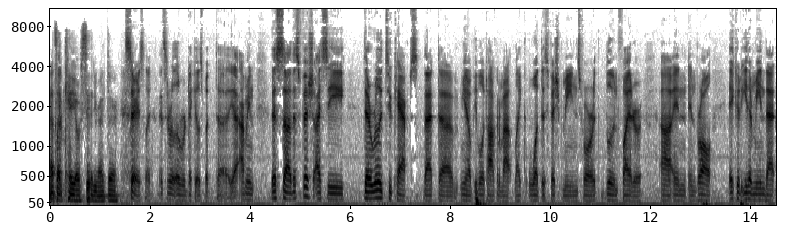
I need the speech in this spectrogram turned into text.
That's like KO City right there. Seriously, it's a little ridiculous, but uh, yeah, I mean, this uh, this fish I see. There are really two camps that uh, you know people are talking about, like what this fish means for Balloon Fighter uh, in in Brawl. It could either mean that,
